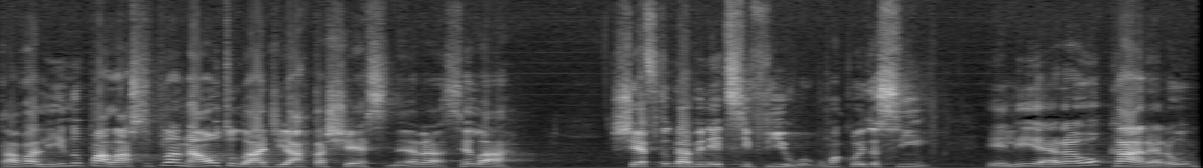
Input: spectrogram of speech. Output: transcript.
Estava ali no Palácio do Planalto, lá de Artaxerxes, né? Era, sei lá, chefe do gabinete civil, alguma coisa assim. Ele era o cara, era, o,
